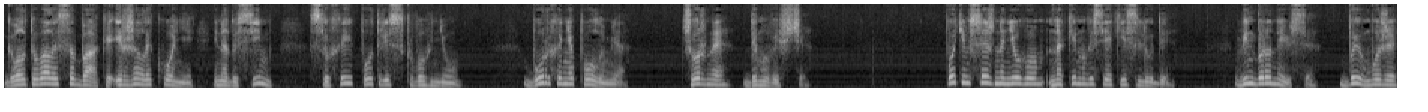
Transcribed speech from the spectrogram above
гвалтували собаки, і ржали коні, і над усім сухий потріск вогню. Бурхання полум'я, чорне димовище. Потім все ж на нього накинулися якісь люди. Він боронився, бив, може,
